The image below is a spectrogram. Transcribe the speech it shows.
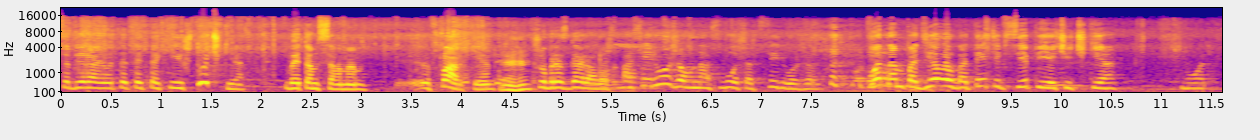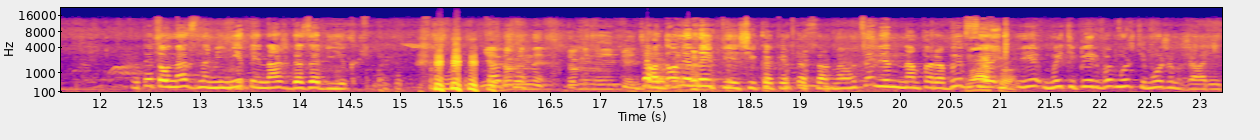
собираю вот это такие штучки в этом самом э, в парке, чтобы разгоралось. А Сережа у нас, вот от Сережа, он нам поделал вот эти все печечки. Вот. Вот это у нас знаменитый наш газовик. Вот. Ні, Так що- доміни, доміни печі. Да, доменные печи, как это самое. Вот это він нам поробив Ну, а все, що? и мы теперь, вы можете, можем жарить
